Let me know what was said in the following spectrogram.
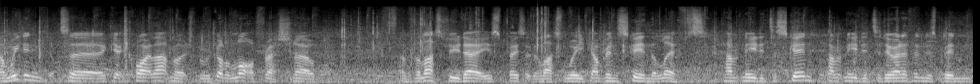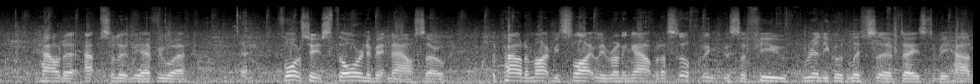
And we didn't uh, get quite that much, but we've got a lot of fresh snow. And for the last few days, basically the last week, I've been skiing the lifts. Haven't needed to skin, haven't needed to do anything. There's been powder absolutely everywhere. Fortunately, it's thawing a bit now, so the powder might be slightly running out, but I still think there's a few really good lift serve days to be had.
